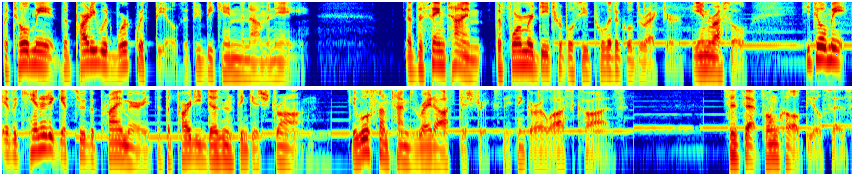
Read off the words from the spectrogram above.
but told me the party would work with Beals if he became the nominee. At the same time, the former DCCC political director, Ian Russell, he told me if a candidate gets through the primary that the party doesn't think is strong, they will sometimes write off districts they think are a lost cause. Since that phone call, Beal says,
